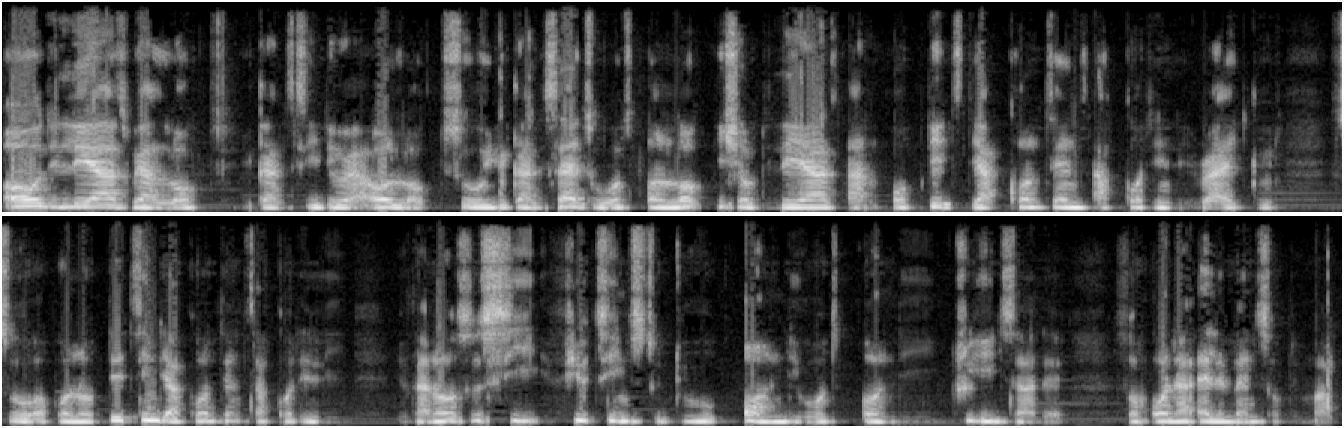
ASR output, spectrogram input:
all the layers were locked. You can see they were all locked. So you can decide to what unlock each of the layers and update their contents accordingly right? Good. So upon updating their contents accordingly you can also see a few things to do on the what on the grids and uh, some other elements of the map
